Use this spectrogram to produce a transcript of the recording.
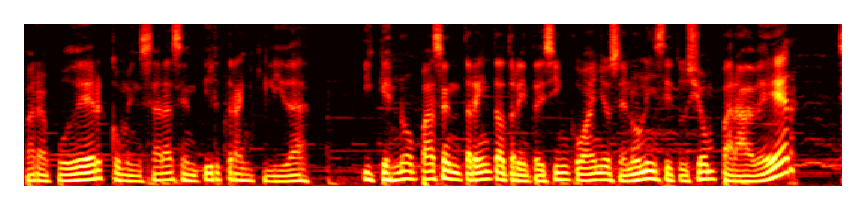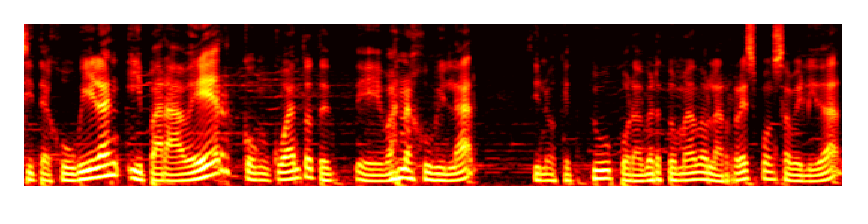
para poder comenzar a sentir tranquilidad y que no pasen 30 o 35 años en una institución para ver si te jubilan y para ver con cuánto te, van a jubilar, sino que tú por haber tomado la responsabilidad,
